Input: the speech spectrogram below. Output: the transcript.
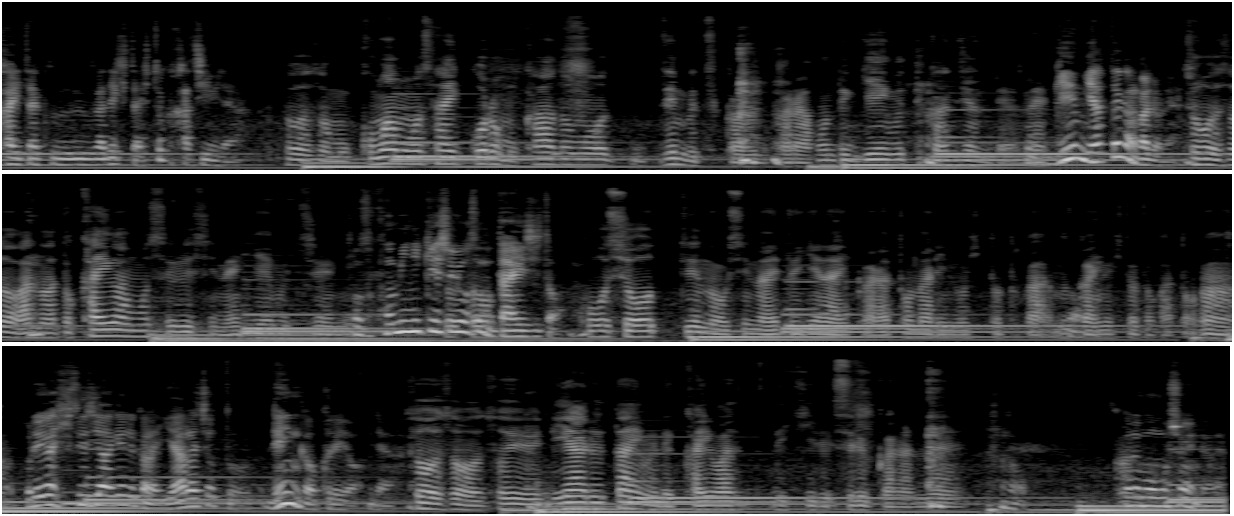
開拓ができた人が勝ちみたいな。そうそう、もうコマもサイコロもカードも全部使うから、本当にゲームって感じなんだよね。ゲームやった感があるよね。そうそう、あの、あと会話もするしね、ゲーム中にそう。そう、コミュニケーション要素も大事と。交渉っていうのをしないといけないから、隣の人とか、向かいの人とかと。うん。俺が羊あげるから、やらちょっとレンガをくれよ、みたいな。そうそう、そういうリアルタイムで会話できる、するからね。これも面白いんだよね。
